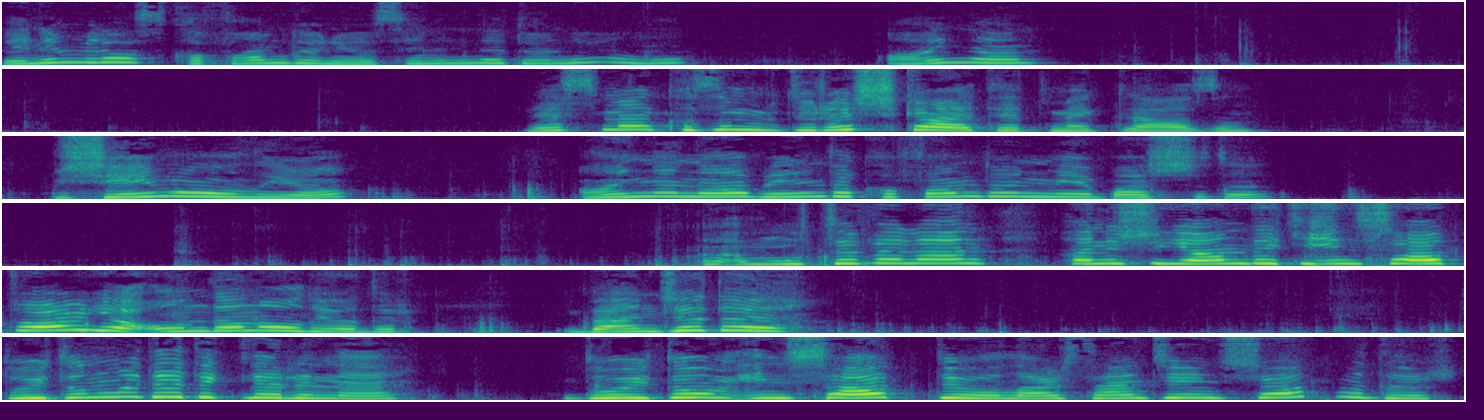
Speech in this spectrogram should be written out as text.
Benim biraz kafam dönüyor. Senin de dönüyor mu? Aynen. Resmen kızım müdüre şikayet etmek lazım. Bir şey mi oluyor? Aynen ha benim de kafam dönmeye başladı. Aa, Muhtemelen hani şu yandaki inşaat var ya ondan oluyordur. Bence de. Duydun mu dediklerini? Duydum inşaat diyorlar. Sence inşaat mıdır?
